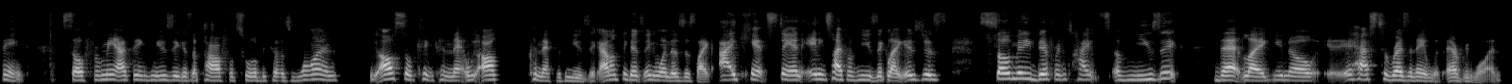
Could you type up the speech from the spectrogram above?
think so for me i think music is a powerful tool because one we also can connect. We all connect with music. I don't think there's anyone that's just like, I can't stand any type of music. Like it's just so many different types of music that like, you know, it has to resonate with everyone.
